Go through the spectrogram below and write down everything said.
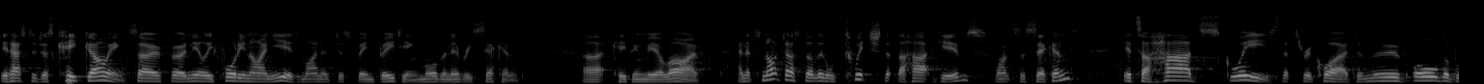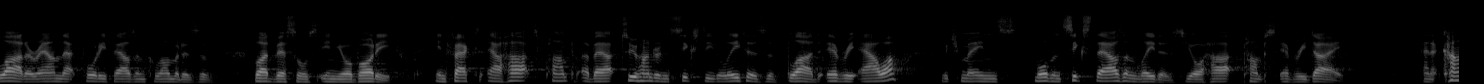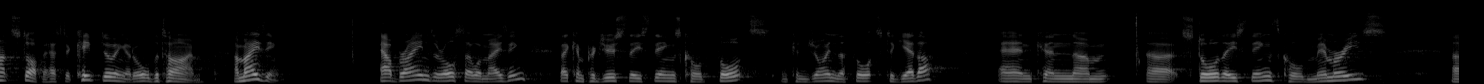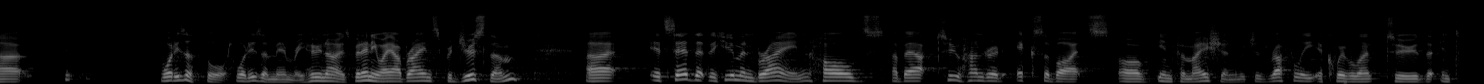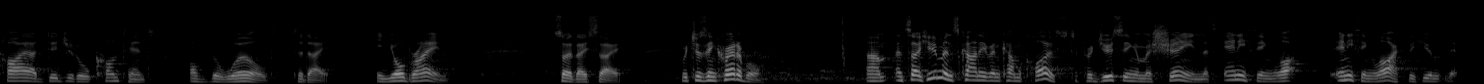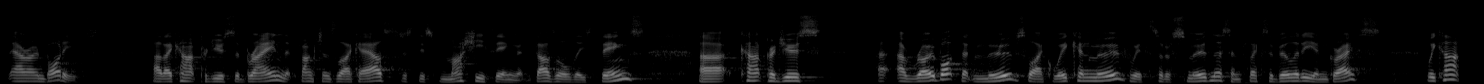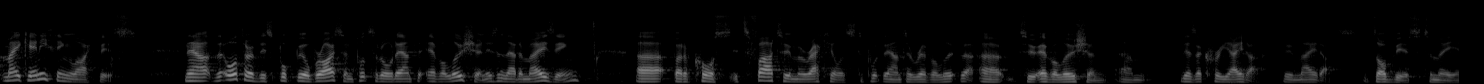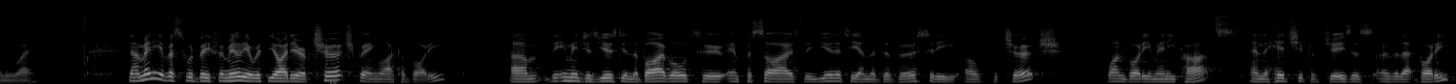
It has to just keep going. So for nearly 49 years, mine has just been beating more than every second. Uh, keeping me alive. And it's not just a little twitch that the heart gives once a second, it's a hard squeeze that's required to move all the blood around that 40,000 kilometres of blood vessels in your body. In fact, our hearts pump about 260 litres of blood every hour, which means more than 6,000 litres your heart pumps every day. And it can't stop, it has to keep doing it all the time. Amazing. Our brains are also amazing. They can produce these things called thoughts and can join the thoughts together and can um, uh, store these things called memories. Uh, what is a thought? What is a memory? Who knows? But anyway, our brains produce them. Uh, it's said that the human brain holds about 200 exabytes of information, which is roughly equivalent to the entire digital content of the world today in your brain. So they say, which is incredible. Um, and so humans can't even come close to producing a machine that's anything, lo- anything like the hum- our own bodies. Uh, they can't produce a brain that functions like ours, just this mushy thing that does all these things. Uh, can't produce a, a robot that moves like we can move with sort of smoothness and flexibility and grace. We can't make anything like this. Now, the author of this book, Bill Bryson, puts it all down to evolution. Isn't that amazing? Uh, but of course, it's far too miraculous to put down to, revolu- uh, to evolution. Um, there's a creator who made us. It's obvious to me, anyway. Now, many of us would be familiar with the idea of church being like a body. Um, the image is used in the Bible to emphasize the unity and the diversity of the church one body, many parts, and the headship of Jesus over that body.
